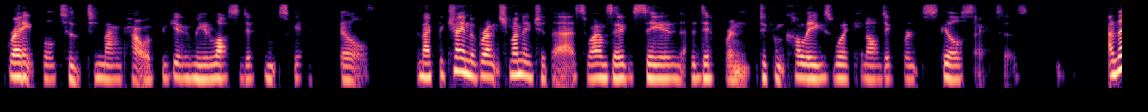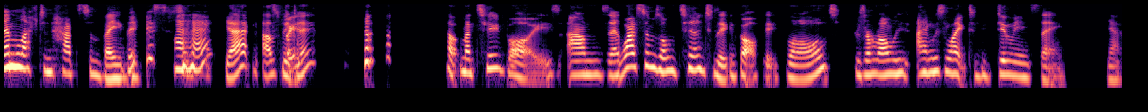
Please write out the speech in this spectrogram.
grateful to, to Manpower for giving me lots of different skills. And I became a branch manager there. So I was overseeing the different different colleagues working on different skill sectors. I then left and had some babies. Uh-huh. Yeah, as we do. Got my two boys, and uh, whilst I was on maternity leave, I got a bit bored because I'm always I always like to be doing things. Yeah.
